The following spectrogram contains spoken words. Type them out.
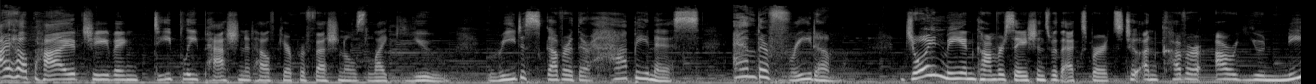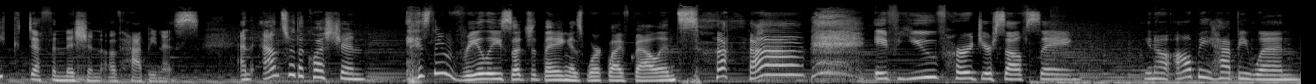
I help high achieving, deeply passionate healthcare professionals like you rediscover their happiness and their freedom. Join me in conversations with experts to uncover our unique definition of happiness and answer the question is there really such a thing as work life balance? if you've heard yourself saying, you know, I'll be happy when,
